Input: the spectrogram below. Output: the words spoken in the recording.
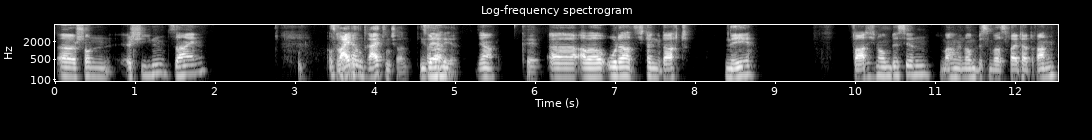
äh, schon erschienen sein. Okay. 2013 schon, die 2000 Serie. Ja. Okay. Äh, aber Oda hat sich dann gedacht, nee, warte ich noch ein bisschen, machen wir noch ein bisschen was weiter dran.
